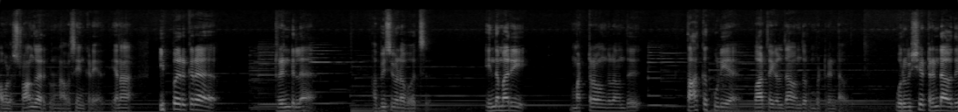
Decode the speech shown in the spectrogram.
அவ்வளோ ஸ்ட்ராங்காக இருக்கணும்னு அவசியம் கிடையாது. ஏன்னா இப்போ இருக்கிற ட்ரெண்டில் அபியூசிவான வேர்ட்ஸு இந்த மாதிரி மற்றவங்களை வந்து தாக்கக்கூடிய வார்த்தைகள் தான் வந்து ரொம்ப ட்ரெண்ட் ஆகுது. ஒரு விஷயம் ட்ரெண்ட் ஆகுது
